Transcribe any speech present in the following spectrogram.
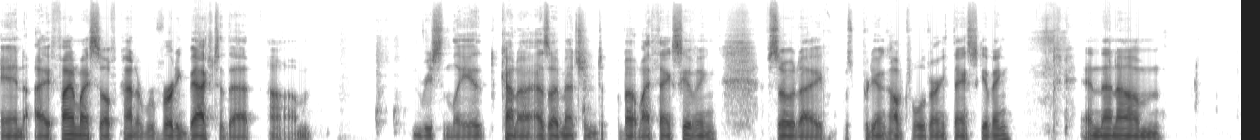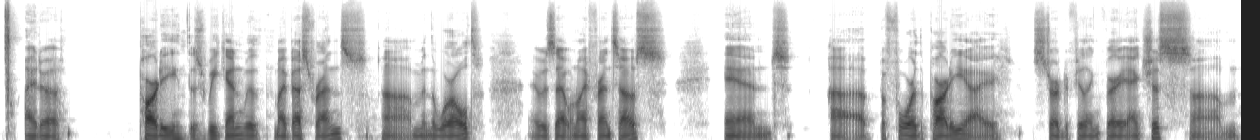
and I find myself kind of reverting back to that um, recently. It kind of, as I mentioned about my Thanksgiving episode, I was pretty uncomfortable during Thanksgiving, and then um, I had a party this weekend with my best friends um, in the world. It was at one of my friend's house, and uh, before the party, I started feeling very anxious. Um,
